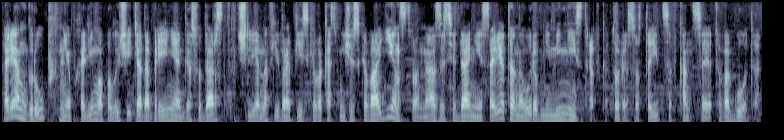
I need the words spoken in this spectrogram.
ArianeGroup необходимо получить одобрение государств-членов Европейского космического агентства на заседании Совета на уровне министров, которое состоится в конце этого года.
